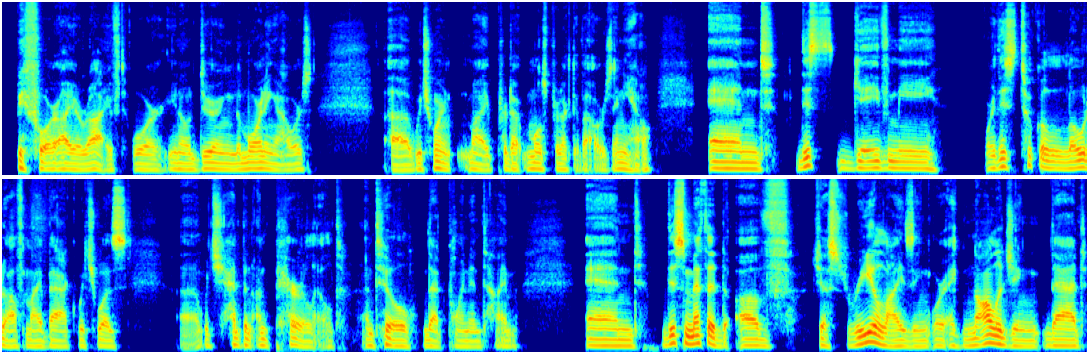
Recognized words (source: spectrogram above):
before I arrived or, you know, during the morning hours, uh, which weren't my produ- most productive hours anyhow. And this gave me, or this took a load off my back, which was, uh, which had been unparalleled until that point in time. And this method of just realizing or acknowledging that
